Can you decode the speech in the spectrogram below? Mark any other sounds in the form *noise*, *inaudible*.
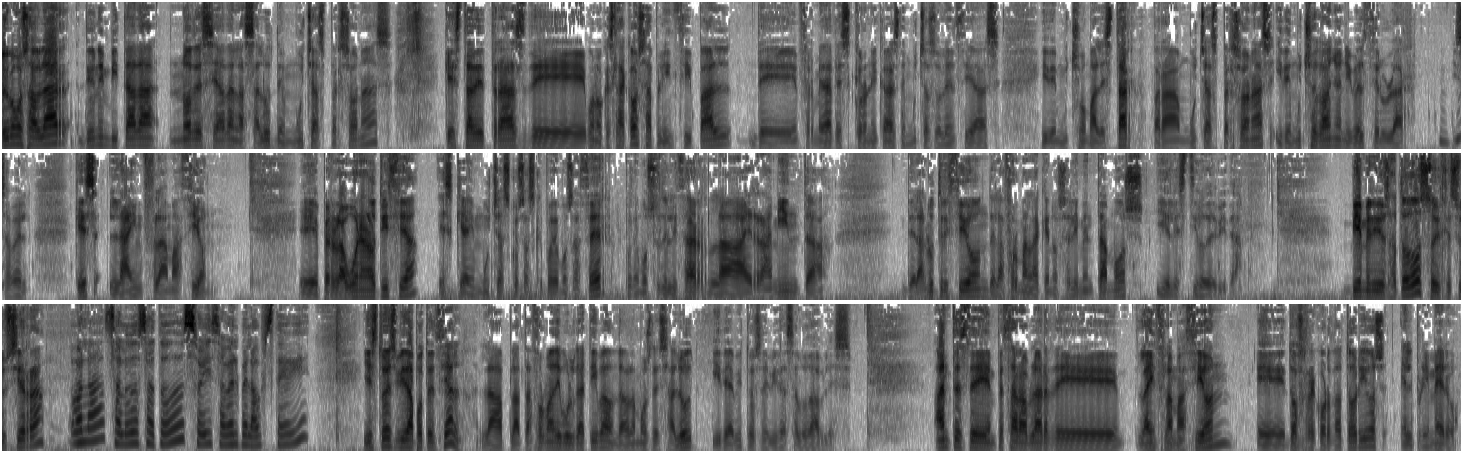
Hoy vamos a hablar de una invitada no deseada en la salud de muchas personas, que está detrás de, bueno, que es la causa principal de enfermedades crónicas, de muchas dolencias y de mucho malestar para muchas personas y de mucho daño a nivel celular, Isabel, que es la inflamación. Eh, pero la buena noticia es que hay muchas cosas que podemos hacer. Podemos utilizar la herramienta de la nutrición, de la forma en la que nos alimentamos y el estilo de vida. Bienvenidos a todos, soy Jesús Sierra. Hola, saludos a todos, soy Isabel Belaustegui. Y esto es Vida Potencial, la plataforma divulgativa donde hablamos de salud y de hábitos de vida saludables. Antes de empezar a hablar de la inflamación, eh, dos recordatorios. El primero,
